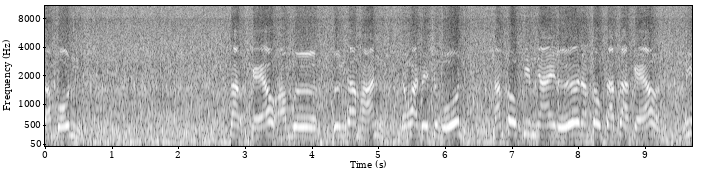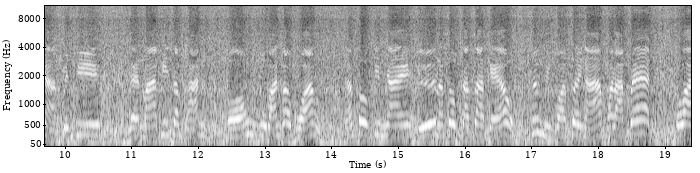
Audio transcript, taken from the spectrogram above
ตำบลสาแก้วอำเภอบึงสามพันจังหวัดเพชรบูรณ์น้ำตกกิมใหญ่หรือน้ำตกสับสาแก้วเนี่ยเป็นที่ แลนด์มาร์คที่สำคัญของหมู่บ้านข้าวขวาง น้ำตกพิมใหญ่หรือน้ำตกสับสระแก้ว ซึ่งมีความสวยงามพระรามแปดก็ว่า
